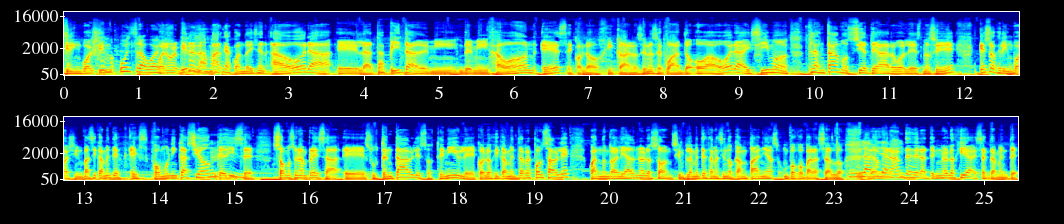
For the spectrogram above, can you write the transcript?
Greenwashing. Ultra wash. Bueno, ¿vieron las marcas cuando dicen ahora eh, la tapita de mi, de mi jabón es ecológica, no sé, no sé cuánto? O ahora hicimos, plantamos siete árboles, no sé. Eso es greenwashing. Básicamente es, es comunicación que dice somos una empresa eh, sustentable, sostenible, ecológicamente responsable, cuando en realidad no lo son. Simplemente están haciendo campañas un poco para hacerlo. La Los grandes de la tecnología, exactamente.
